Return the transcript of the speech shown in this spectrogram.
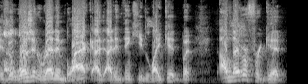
if it wasn't red and black, I, I didn't think he'd like it. But I'll never forget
